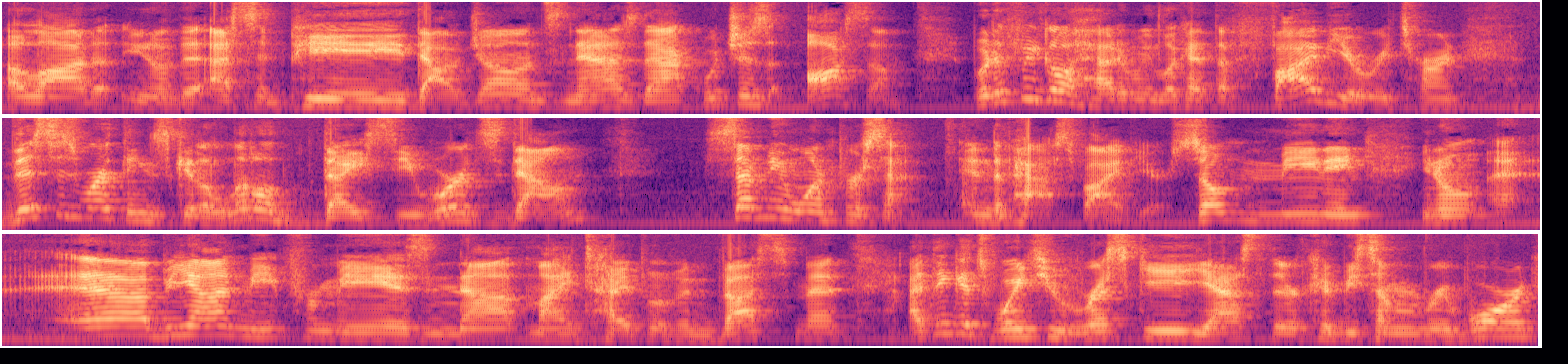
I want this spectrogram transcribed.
a lot of, you know, the S&P, Dow Jones, NASDAQ, which is awesome. But if we go ahead and we look at the five-year return, this is where things get a little dicey, where it's down 71% in the past five years. So meaning, you know, uh, Beyond Meat for me is not my type of investment. I think it's way too risky. Yes, there could be some reward.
